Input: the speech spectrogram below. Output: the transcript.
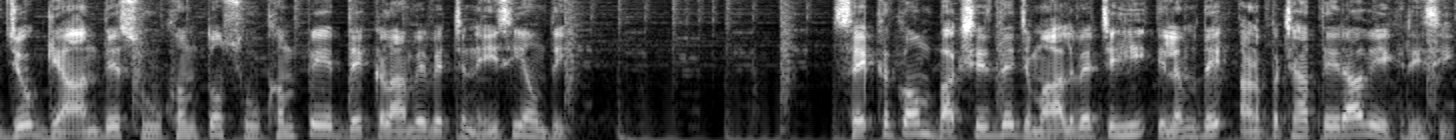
ਜੋ ਗਿਆਨ ਦੇ ਸੂਖਮ ਤੋਂ ਸੂਖਮ ਭੇਦ ਦੇ ਕਲਾਵੇਂ ਵਿੱਚ ਨਹੀਂ ਸੀ ਆਉਂਦੀ। ਸਿੱਖ ਕੌਮ ਬਖਸ਼ਿਸ਼ ਦੇ ਜਮਾਲ ਵਿੱਚ ਹੀ ਇਲਮ ਦੇ ਅਣਪਛਾਤੇ ਰਾਹ ਵੇਖ ਰਹੀ ਸੀ।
